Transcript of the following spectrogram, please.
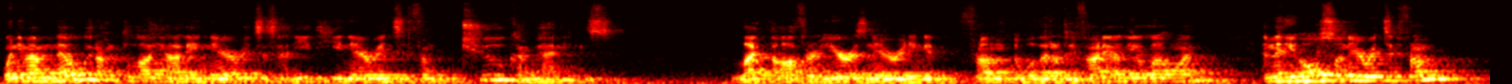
When Imam Nawawi rahmatullahi narrates his hadith, he narrates it from two companions. Like the author here is narrating it from Abu Dhar al-Ghifari radiallahu anh, and then he also narrates it from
